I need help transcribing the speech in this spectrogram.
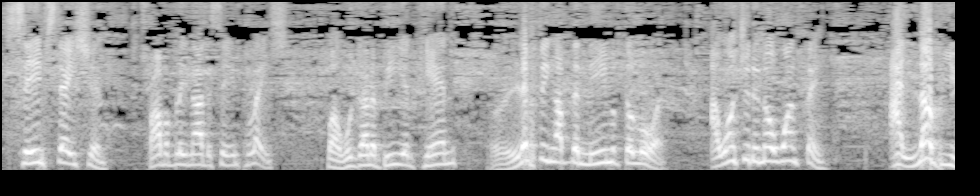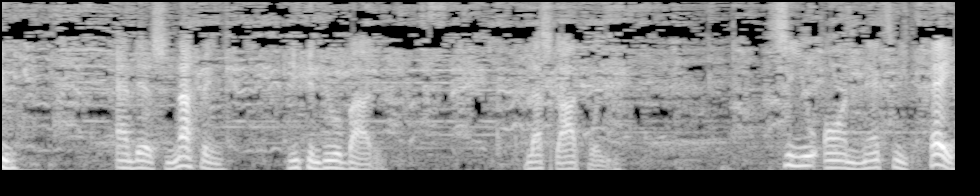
same station, probably not the same place, but we're going to be again lifting up the name of the Lord. I want you to know one thing. I love you and there's nothing you can do about it. Bless God for you. See you on next week. Hey,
